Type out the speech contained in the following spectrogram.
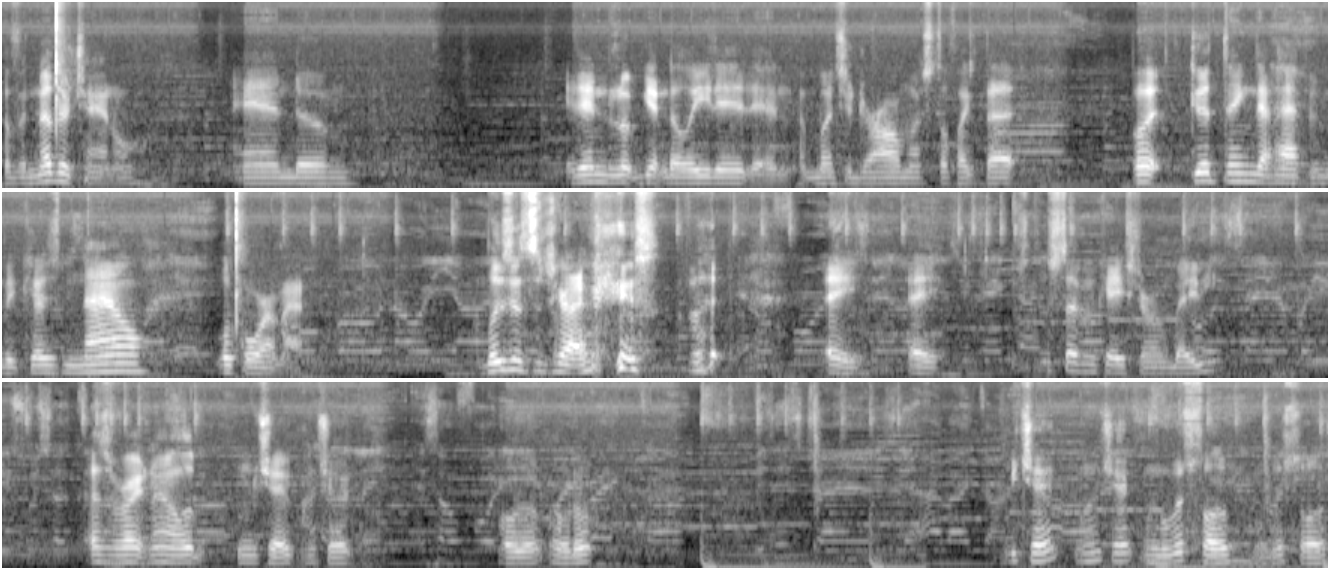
of another channel, and, um, it ended up getting deleted, and a bunch of drama, and stuff like that. But, good thing that happened, because now, look where I'm at. I'm losing subscribers, but, hey, hey, we're still 7k strong, baby. As of right now, let me check, let me check. Hold up, hold up. Let me check, let me check. Move it slow, move it slow.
